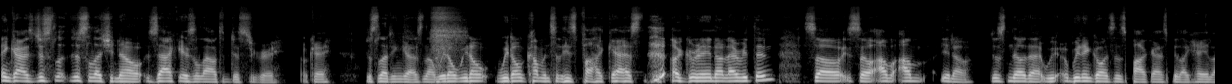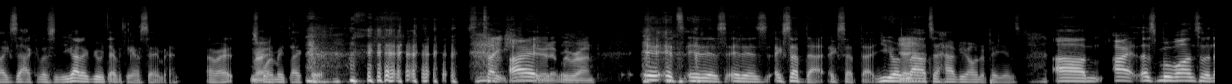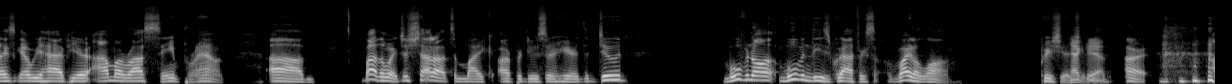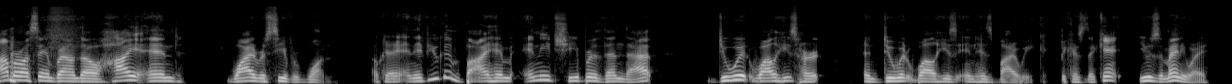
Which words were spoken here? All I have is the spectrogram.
And guys, just just to let you know, Zach is allowed to disagree. Okay, just letting you guys know we don't we don't we don't come into these podcasts agreeing on everything. So so I'm I'm you know just know that we we didn't go into this podcast be like hey like Zach listen you got to agree with everything I say man. All right, just want to make that clear. It's tight shit right. here that we run. it, it's it is it is accept that accept that you're Yeah, allowed yeah. to have your own opinions um all right let's move on to the next guy we have here Amon-Ra St. Brown um by the way just shout out to mike our producer here the dude moving on moving these graphics right along appreciate Heck you yeah. man. all right Amon-Ra St. Brown though high end wide receiver one okay and if you can buy him any cheaper than that do it while he's hurt and do it while he's in his bye week because they can't use him anyway,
